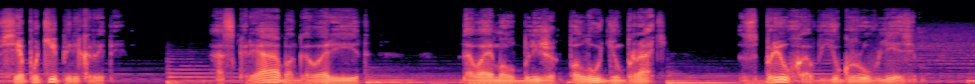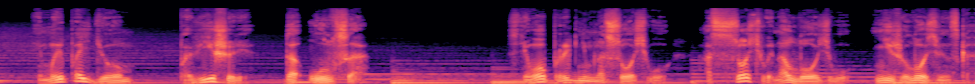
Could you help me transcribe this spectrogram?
все пути перекрыты. А Скряба говорит, давай, мол, ближе к полудню брать, с брюха в югру влезем. И мы пойдем по Вишере до Улса. С него прыгнем на Сосьву, а с Сосьвы на Лозьву ниже Лозвинска.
